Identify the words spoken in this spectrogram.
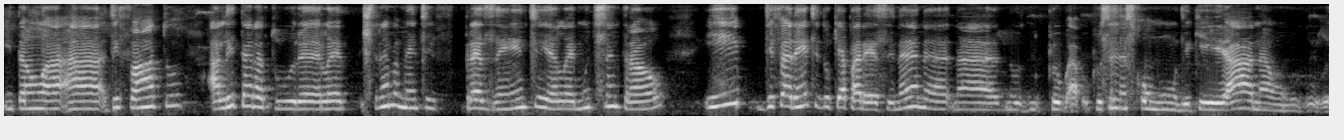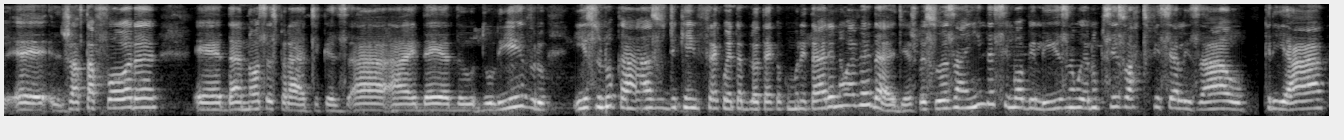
Então, a, a, de fato, a literatura ela é extremamente presente, ela é muito central e diferente do que aparece né, na, na, no, o senso comum, de que, ah, não, é, já está fora é, das nossas práticas a, a ideia do, do, livro, isso no caso de quem frequenta a biblioteca comunitária não é verdade. As pessoas ainda se mobilizam, eu não preciso artificializar ou criar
